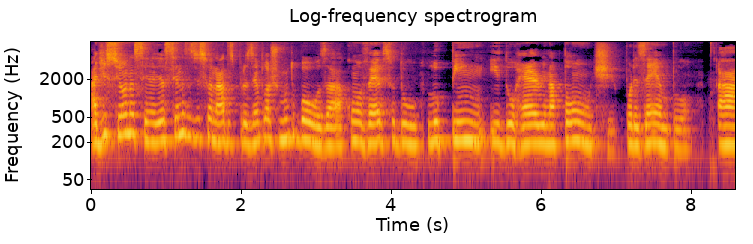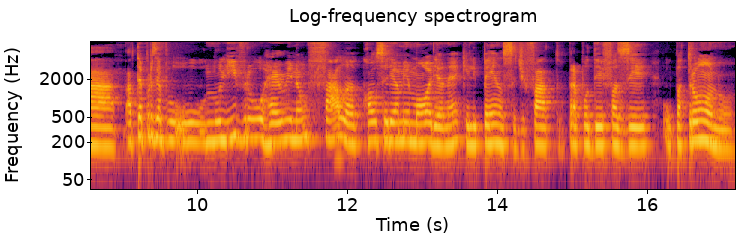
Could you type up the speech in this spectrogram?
Adiciona cenas, e as cenas adicionadas, por exemplo, eu acho muito boas. A conversa do Lupin e do Harry na ponte, por exemplo. A, até, por exemplo, o, no livro o Harry não fala qual seria a memória, né, que ele pensa de fato para poder fazer o patrono.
